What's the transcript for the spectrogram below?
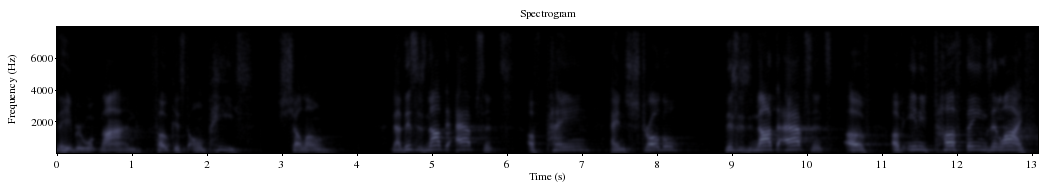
The Hebrew mind focused on peace, shalom. Now, this is not the absence of pain and struggle. This is not the absence of of any tough things in life.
